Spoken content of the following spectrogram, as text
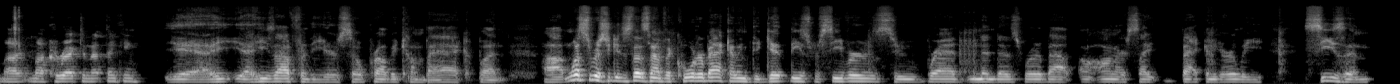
Am I, am I correct in that thinking? Yeah, he, yeah, he's out for the year, so probably come back. But uh, Western Michigan just doesn't have the quarterback. I think to get these receivers who Brad Menendez wrote about on our site back in the early season,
